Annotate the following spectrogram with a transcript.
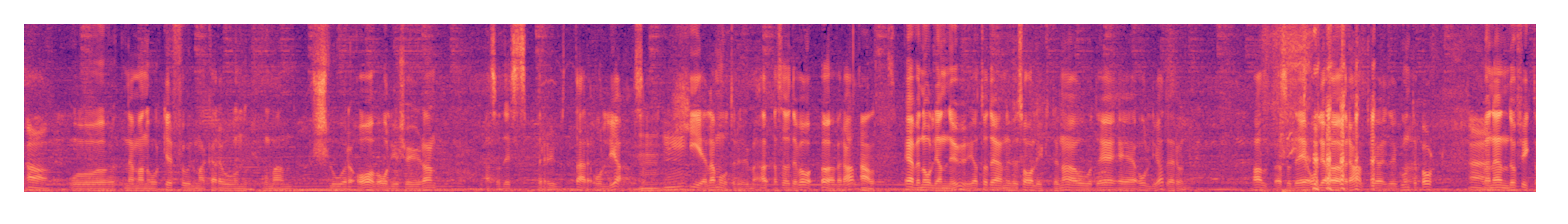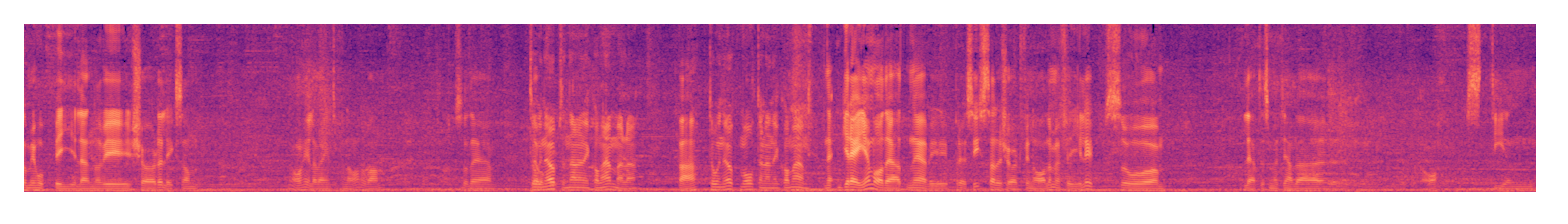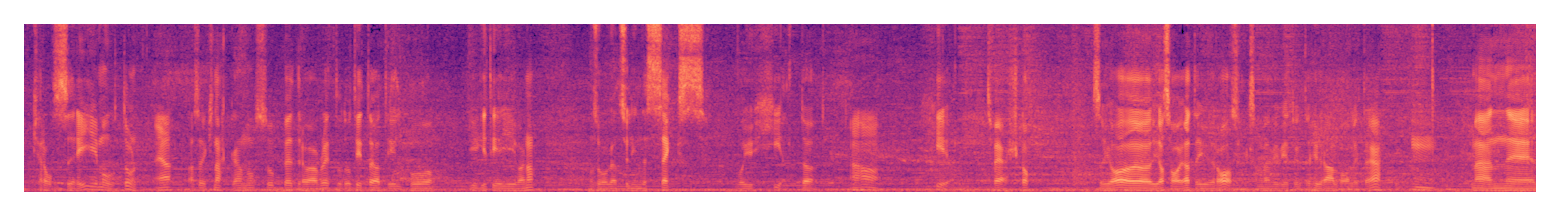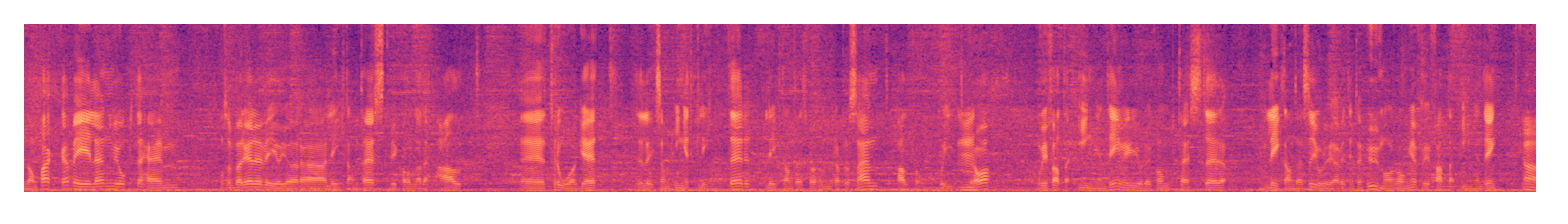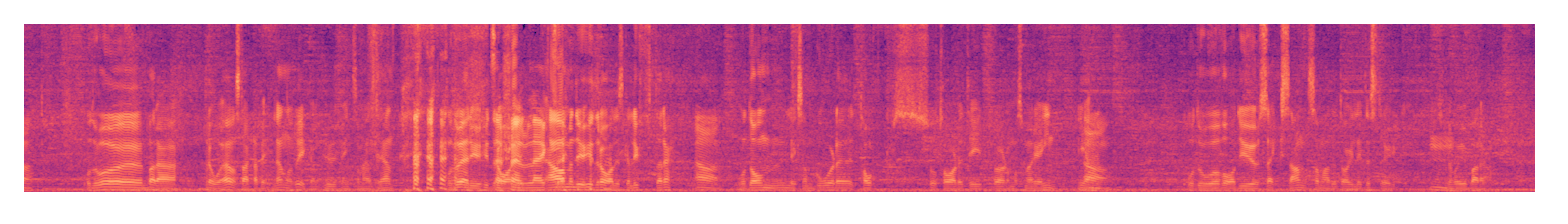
ja. Och när man åker full makaron och man slår av oljekylan, alltså det sprutar olja. Alltså. Mm. Hela motorn, alltså det var överallt. Allt. Även oljan nu. Jag tar den USA-lyktorna och det är olja där under. Allt, alltså det är olja överallt. Det går inte bort. Nej. Men ändå fick de ihop bilen och vi körde liksom ja, hela vägen till final och vann. Så det... Tog ni upp den när ni kom hem eller? Va? Tog ni upp motorn när ni kom hem? Nej, grejen var det att när vi precis hade kört finalen med Filip så lät det som ett jävla ja, stenkrosseri i motorn. Ja. Alltså det knackade något så bedrövligt och då tittade jag till på IGT-givarna och såg att cylinder 6 var ju helt död. Jaha. Helt tvärstopp. Så jag, jag sa ju att det är ju ras liksom, men vi vet ju inte hur allvarligt det är. Mm. Men eh, de packade bilen, vi åkte hem och så började vi att göra liknantest. Vi kollade allt. Eh, tråget, liksom inget glitter. Liktantest var 100%. Allt var skitbra. Och vi fattade ingenting. Vi gjorde komptester. Liktantester gjorde vi jag vet inte hur många gånger för vi fattade ingenting. Ja. Och då eh, bara provade jag att starta bilen och då gick den hur fint som helst igen. och då är det ju hydrauliska, ja, men det är ju hydrauliska lyftare. Ja. Och de liksom, går det torrt så tar det tid för dem att smörja in igen. Ja. Och då var det ju sexan som hade tagit lite stryk. Mm. Så det var ju bara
